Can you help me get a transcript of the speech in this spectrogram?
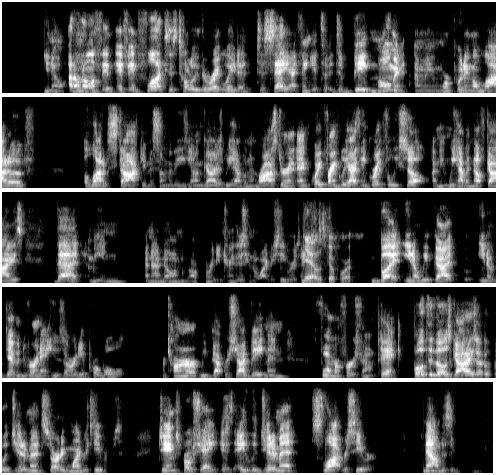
you know, I don't know if if in flux is totally the right way to to say. I think it's a it's a big moment. I mean, we're putting a lot of a lot of stock into some of these young guys we have on the roster, and, and quite frankly, I think rightfully so. I mean, we have enough guys that I mean, and I know I'm already transitioning to wide receivers. I yeah, guess. let's go for it. But you know, we've got you know Devin Duvernay, who's already a Pro Bowl returner. We've got Rashod Bateman, former first round pick. Both of those guys are legitimate starting wide receivers. James Proche is a legitimate slot receiver. Now, does it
